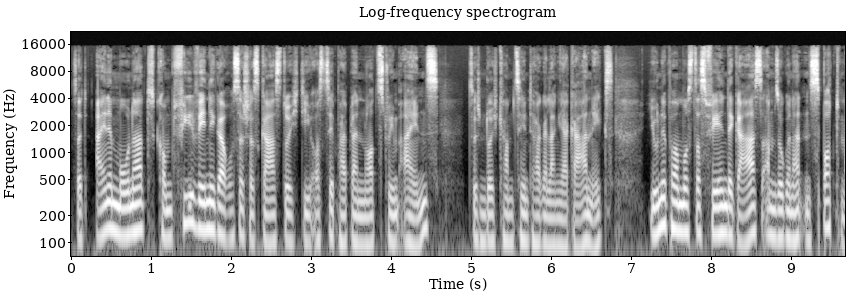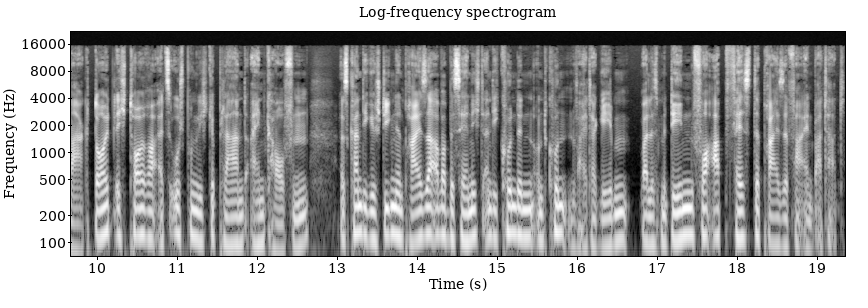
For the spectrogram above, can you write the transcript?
Seit einem Monat kommt viel weniger russisches Gas durch die Ostseepipeline Nord Stream 1. Zwischendurch kam zehn Tage lang ja gar nichts. Juniper muss das fehlende Gas am sogenannten Spotmarkt deutlich teurer als ursprünglich geplant einkaufen. Es kann die gestiegenen Preise aber bisher nicht an die Kundinnen und Kunden weitergeben, weil es mit denen vorab feste Preise vereinbart hat.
